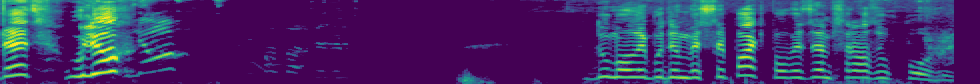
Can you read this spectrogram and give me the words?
Молодець. Ульох? Думали, будемо висипати, повеземо сразу в погріб.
